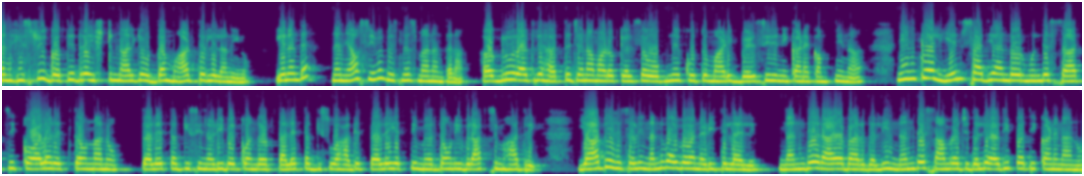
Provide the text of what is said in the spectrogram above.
ನನ್ನ ಹಿಸ್ಟ್ರಿ ಗೊತ್ತಿದ್ರೆ ಇಷ್ಟು ನಾಲ್ಗೆ ಉದ್ದ ಮಾಡ್ತಿರ್ಲಿಲ್ಲ ನೀನು. ಏನಂದೆ? ನಾನು ಯಾವ ಸೀಮೆ ಬಿಸ್ನೆಸ್ ಮ್ಯಾನ್ ಅಂತನ? ಹಗ್ಲು ರಾತ್ರಿ ಹತ್ತು ಜನ ಮಾಡೋ ಕೆಲಸ ಒಬ್ನೇ ಕೂತು ಮಾಡಿ ಬೆಳೆಸಿದೀನಿ ಕಣೆ ಕಂಪ್ನಿನ. ನಿನ್ ಕೈಯಲ್ಲಿ ಏನ್ ಸಾಧ್ಯ ಅಂದವ್ರ ಮುಂದೆ ಸಾರ್ಸಿ ಕಾಲರ್ ಎತ್ತವ್ ನಾನು. ತಲೆ ತಗ್ಗಿಸಿ ನಡಿಬೇಕು ಅಂದವ್ರ ತಲೆ ತಗ್ಗಿಸುವ ಹಾಗೆ ತಲೆ ಎತ್ತಿ ಮೆರೆದವನು ವಿರಾಟ್ ಸಿಂಹಾದ್ರಿ ಯಾವ್ದೋ ಹೆಸರಲ್ಲಿ ನನ್ನ ವೈಭವ ನಡೀತಿಲ್ಲ ಇಲ್ಲಿ. ನಂದೇ ರಾಯಭಾರದಲ್ಲಿ, ನಂದೇ ಸಾಮ್ರಾಜ್ಯದಲ್ಲಿ ಅಧಿಪತಿ ಕಣೆ ನಾನು.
